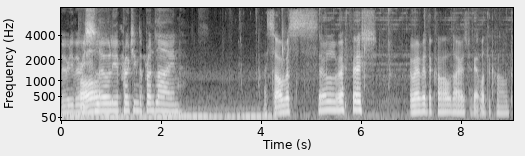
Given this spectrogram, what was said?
Very, very Oh. slowly approaching the front line. I saw a silverfish. Whoever they're called, I always forget what they're called.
